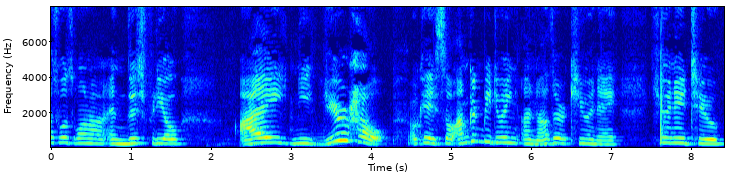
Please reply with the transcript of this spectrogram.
guys what's going on in this video. I need your help. Okay, so I'm going to be doing another Q&A, Q&A 2,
